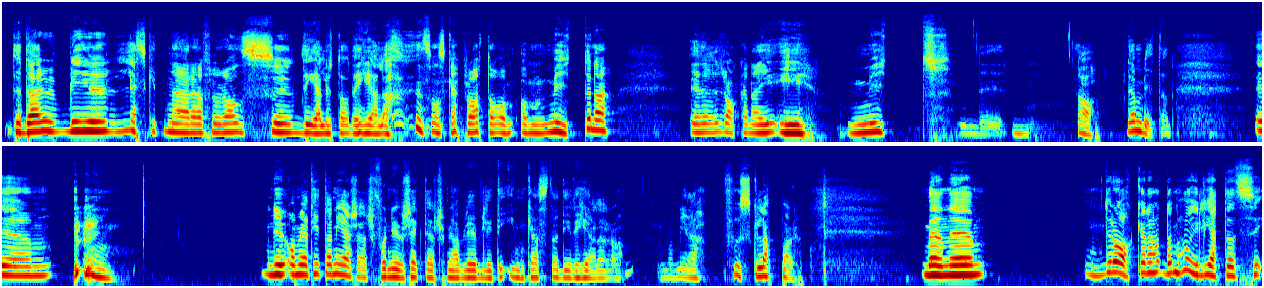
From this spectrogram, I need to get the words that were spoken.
det där blir ju läskigt nära Florans eh, del av det hela som ska prata om, om myterna, eh, drakarna i, i myt... Eh, ja, den biten. Um, nu, om jag tittar ner så här så får ni ursäkta eftersom jag blev lite inkastad i det hela. Då. Mina fusklappar. Men eh, drakarna de har ju letat sig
